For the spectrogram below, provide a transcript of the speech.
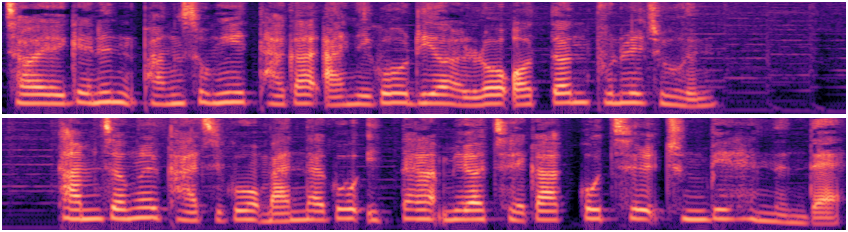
저에게는 방송이 다가 아니고 리얼로 어떤 분을 좋은 감정을 가지고 만나고 있다며 제가 꽃을 준비했는데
